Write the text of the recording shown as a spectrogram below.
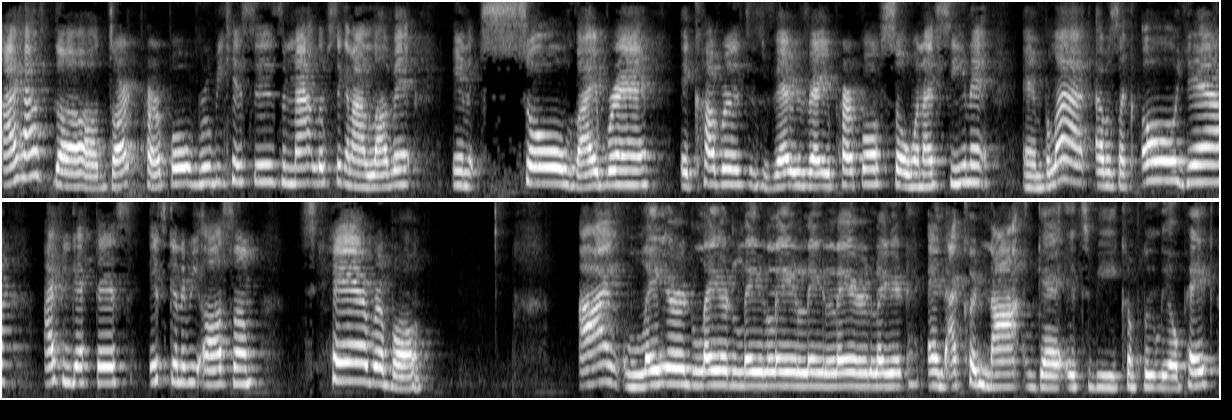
I have the dark purple Ruby Kisses matte lipstick and I love it. And it's so vibrant. It covers, it's very, very purple. So when I seen it in black, I was like, oh yeah, I can get this. It's going to be awesome. Terrible. I layered, layered, layered, layered, layered, layered, layered, and I could not get it to be completely opaque.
